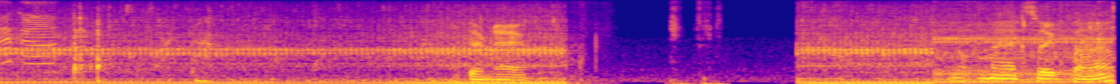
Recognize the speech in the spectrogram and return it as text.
Rebecca? I don't know. Not mad so far.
